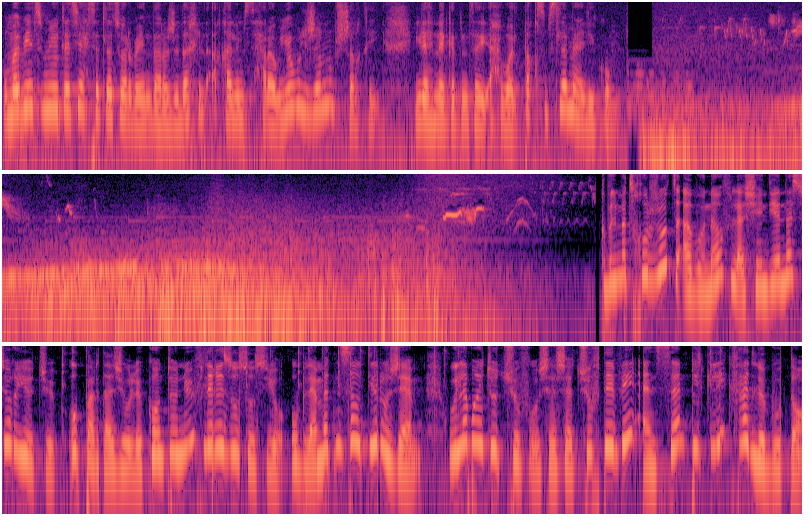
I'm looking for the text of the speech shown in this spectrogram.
وما بين 38 حتى 43 درجة داخل الأقاليم الصحراوية والجنوب الشرقي. إلى هنا كتنتهي أحوال الطقس بسلامة عليكم. قبل ما تخرجوا تابوناو في la chaîne ديالنا sur YouTube وبارطاجيو le contenu في les réseaux sociaux وبلا ما تنساو ديروا j'aime ولا بغيتو تشوفوا شاشه شوف تيفي un simple clic في هاد le bouton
